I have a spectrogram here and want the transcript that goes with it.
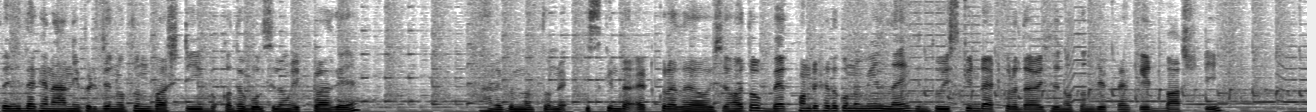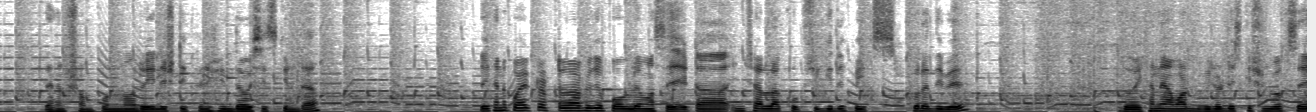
তো এই দেখেন হানিফের যে নতুন বাসটি কথা বলছিলাম একটু আগে। হানিফের নতুন স্ক্রিনটা অ্যাড করে দেওয়া হয়েছে। হয়তো ব্যাক ফ্রন্টের সাথে কোনো মিল নাই, কিন্তু স্ক্রিনটা অ্যাড করে দেওয়া হয়েছে নতুন যে প্যাকেট বাসটি। দেখেন সম্পূর্ণ রিয়েলিস্টিক ফিনিশিং দেওয়া হয়েছে স্ক্রিনটা। তো এখানে কয়েকটা ট্রাফিকের প্রবলেম আছে। এটা ইনশাল্লাহ খুব শিগগিরই ফিক্স করে দিবে। তো এখানে আমার ভিডিও ডিসক্রিপশন বক্সে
